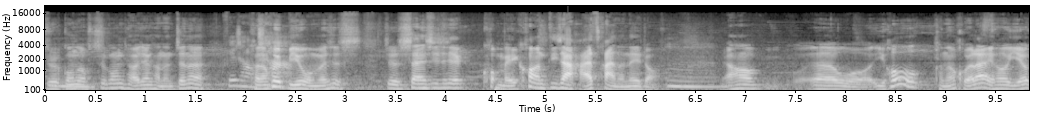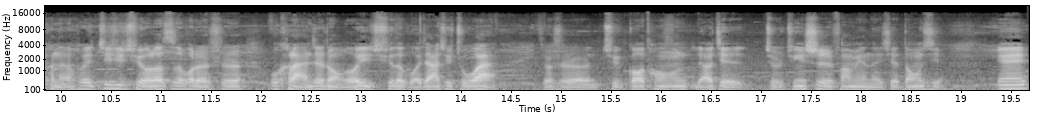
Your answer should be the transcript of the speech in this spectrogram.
就是工作施工条件可能真的非常。可能会比我们是就是山西这些矿煤矿地下还惨的那种。嗯，然后，呃，我以后可能回来以后，也有可能会继续去俄罗斯或者是乌克兰这种俄语区的国家去驻外，就是去沟通、了解就是军事方面的一些东西，因为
